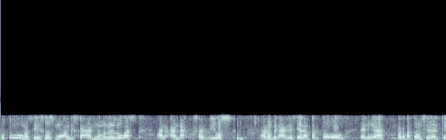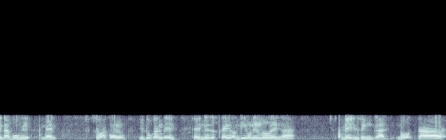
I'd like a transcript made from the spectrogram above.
mutuo nga si Jesus mo ang gisaad nga manluluwas ang anak sa Dios aron pinagi sila ang pagtuo kaniya magapaton sila kinabuhi. Amen. So akong idugang ni kay nindot kayo ang giingon ni Lord nga amazing God, no? Ka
